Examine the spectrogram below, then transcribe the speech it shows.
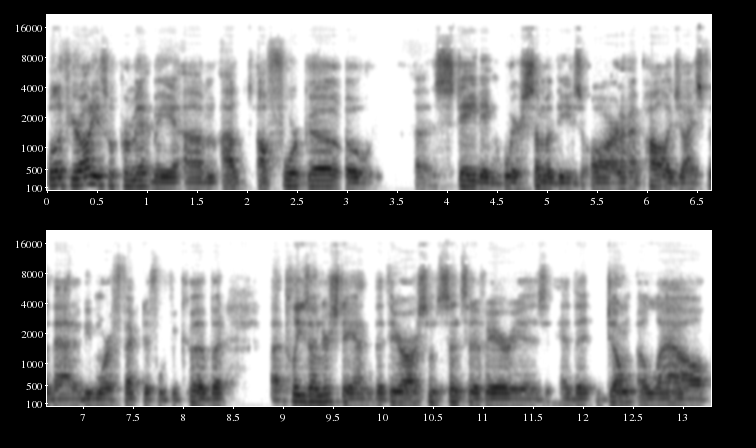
Well, if your audience will permit me, um, I'll I'll forego uh, stating where some of these are, and I apologize for that. It would be more effective if we could, but uh, please understand that there are some sensitive areas that don't allow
